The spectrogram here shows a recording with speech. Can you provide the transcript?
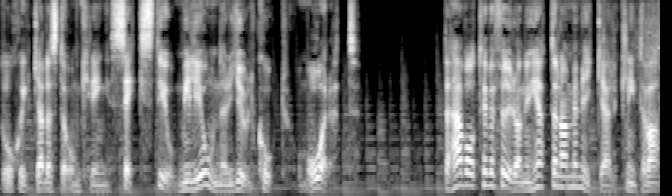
Då skickades det omkring 60 miljoner julkort om året. Det här var TV4-nyheterna med Mikael Klintevall.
